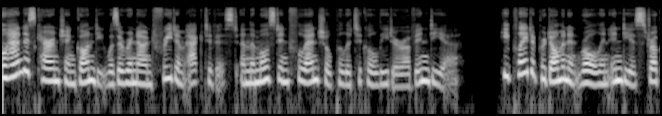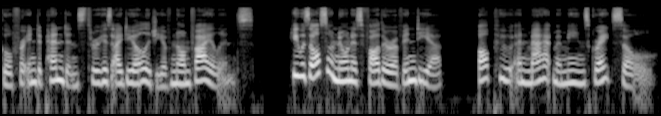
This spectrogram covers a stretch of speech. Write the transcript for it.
Mohandas Karamchand Gandhi was a renowned freedom activist and the most influential political leader of India. He played a predominant role in India's struggle for independence through his ideology of nonviolence. He was also known as Father of India. Bapu and Mahatma means great soul.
